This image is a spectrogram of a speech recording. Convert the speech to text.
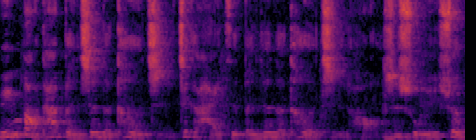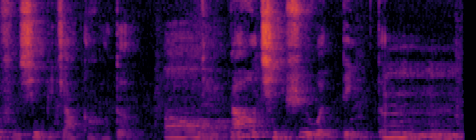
云宝他本身的特质，这个孩子本身的特质哈，是嗯属于顺服性比较高的，哦，然后情绪稳定的，嗯嗯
